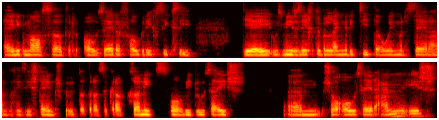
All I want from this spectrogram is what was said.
einigermaßen oder auch sehr erfolgreich waren, die haben aus meiner Sicht über längere Zeit auch immer sehr ähnliche Systeme gespielt. Oder also gerade Könitz, wo, wie du sagst, ähm, schon auch sehr eng ist.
